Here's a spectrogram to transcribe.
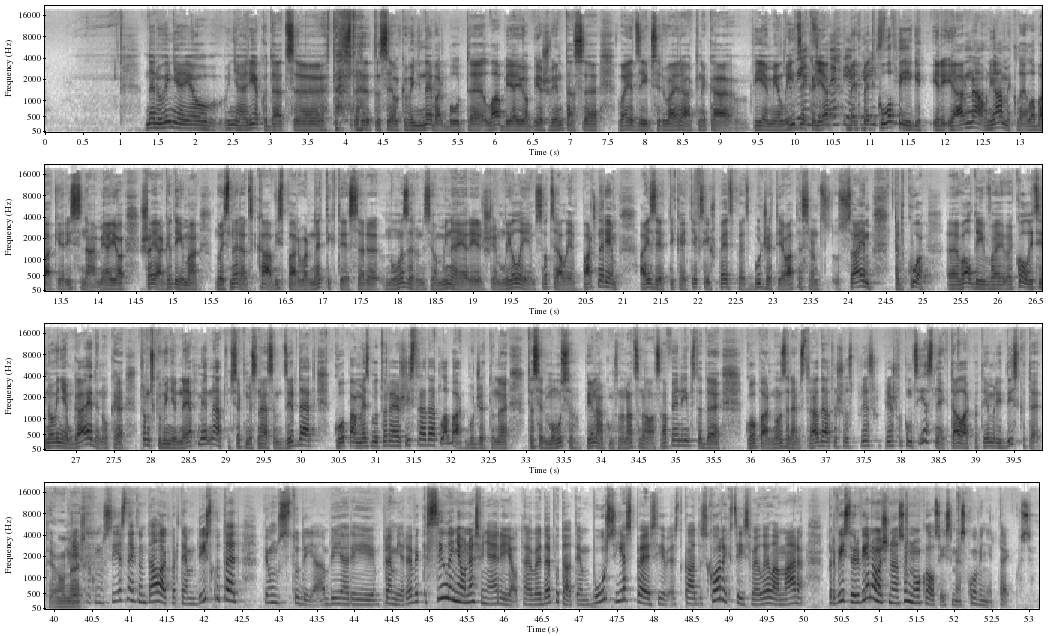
Ne, nu viņai jau viņai ir iekodēts eh, tas, tas jau, ka viņi nevar būt eh, labi, ja, jo bieži vien tās eh, vajadzības ir vairāk nekā pieejamie līdzekļi. Ja, bet, bet kopīgi ir jārunā un jāmeklē labākie risinājumi. Ja, jo šajā gadījumā nu, es neredzu, kā vispār var netikties ar nozari, es jau minēju arī ar šiem lielajiem sociālajiem partneriem, aiziet tikai ķeksīšu pēc, pēc budžeta jau atnesam uz saimu. Tad ko valdība vai, vai koalīcija no viņiem gaida? Nu, ka, protams, ka viņi ir neapmierināti. Viņi saka, mēs neesam dzirdēti. Kopā mēs būtu varējuši varējuši izstrādāt labāku budžetu. Un, eh, tas ir mūsu pienākums no Nacionālās apvienības, tad eh, kopā ar nozarēm strādāt un šos priekšlikumus iesniegt, tālāk par tiem arī diskutēt. Ja, un, eh, priekšlikumus iesniegt un tālāk par tiem diskutēt. Pie mums studijā bija arī premjera Evika Siliņa, un es viņai arī jautāju, vai deputātiem būs iespējas ieviest kādas korekcijas vai lielā mērā par visu ir vienošanās, un noklausīsimies, ko viņa ir teikusi.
